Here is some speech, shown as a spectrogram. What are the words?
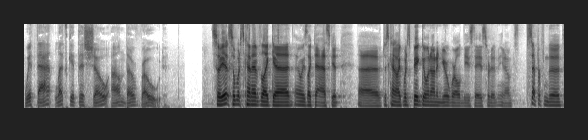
With that, let's get this show on the road. So yeah, so what's kind of like uh, I always like to ask it, uh, just kind of like what's big going on in your world these days, sort of you know separate from the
